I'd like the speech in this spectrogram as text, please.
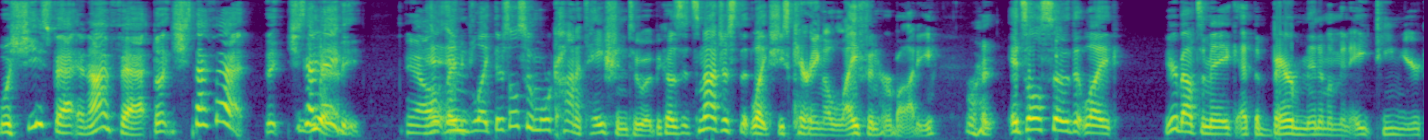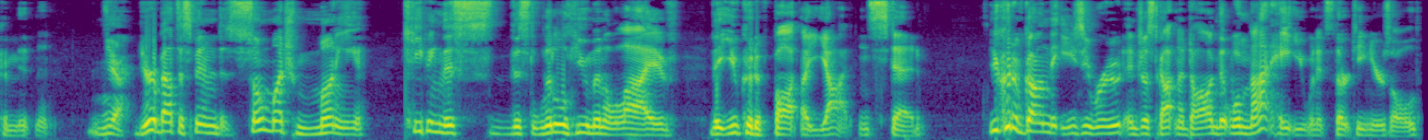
well, she's fat and I'm fat, but like she's not fat. Like, she's got Yeah. a baby. You know, And, like- and like, there's also more connotation to it because it's not just that like she's carrying a life in her body. right. It's also that like you're about to make at the bare minimum an 18 year commitment. Yeah. You're about to spend so much money keeping this this little human alive that you could have bought a yacht instead. You could have gone the easy route and just gotten a dog that will not hate you when it's 13 years old.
